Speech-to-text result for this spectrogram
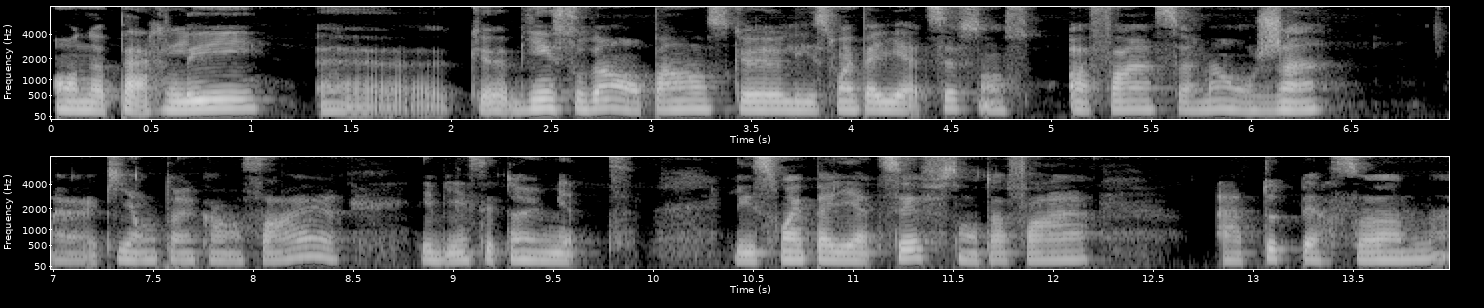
on a parlé euh, que bien souvent, on pense que les soins palliatifs sont offerts seulement aux gens euh, qui ont un cancer. Eh bien, c'est un mythe. Les soins palliatifs sont offerts à toute personne,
